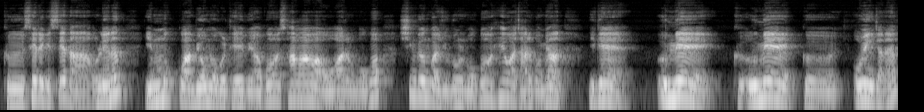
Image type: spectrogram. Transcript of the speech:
그 세력이 세다. 원래는 임목과 묘목을 대비하고 사화와 오화를 보고 신금과 유금을 보고 해와 자를 보면 이게 음의 그 음의 그 오행이잖아요.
